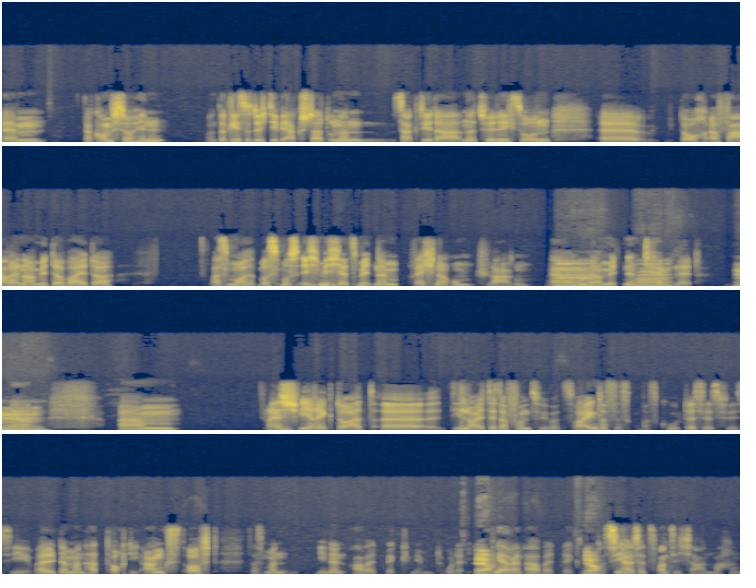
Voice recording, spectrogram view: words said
ähm, da kommst du hin und da gehst du durch die Werkstatt und dann sagt dir da natürlich so ein äh, doch erfahrener Mitarbeiter, was, was muss ich mich jetzt mit einem Rechner rumschlagen ja, mhm. oder mit einem mhm. Tablet. Ja. Mhm. Ähm, Es ist schwierig, dort äh, die Leute davon zu überzeugen, dass es was Gutes ist für sie, weil man hat auch die Angst oft, dass man ihnen Arbeit wegnimmt oder ja. deren Arbeit wegnimmt, ja. was sie halt seit 20 Jahren machen.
